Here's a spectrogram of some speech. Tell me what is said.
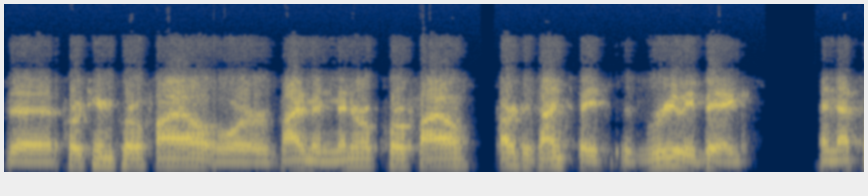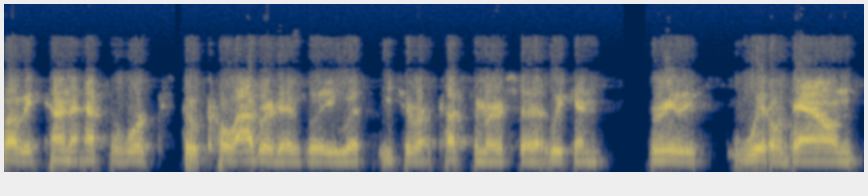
the protein profile or vitamin mineral profile. Our design space is really big. And that's why we kind of have to work so collaboratively with each of our customers so that we can really whittle down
